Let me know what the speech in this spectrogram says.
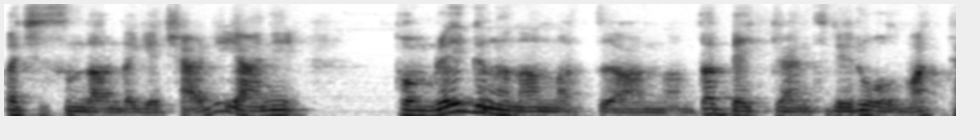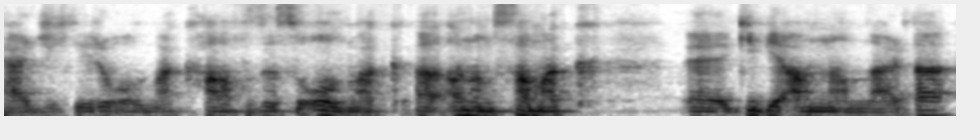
açısından da geçerli. Yani Tom Reagan'ın anlattığı anlamda beklentileri olmak, tercihleri olmak, hafızası olmak, anımsamak e, gibi anlamlarda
